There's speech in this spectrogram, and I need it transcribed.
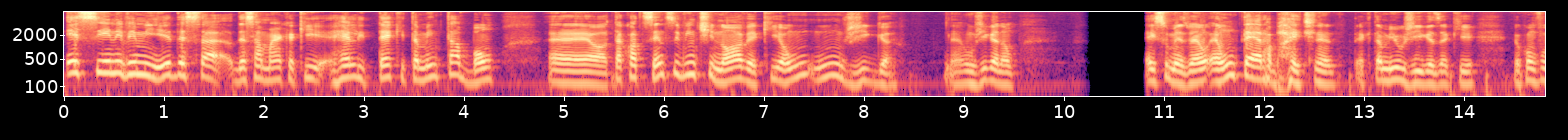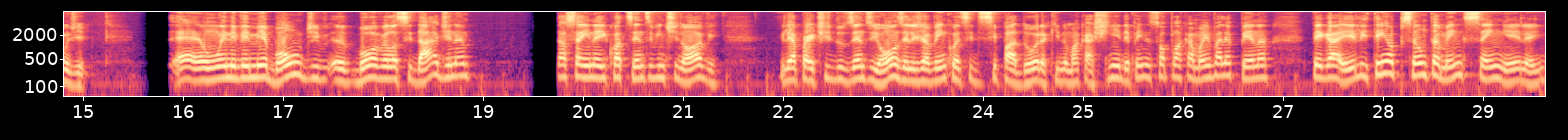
esse NVMe dessa, dessa marca aqui, Helitech, também tá bom. É, ó, tá 429 aqui, ó, 1, 1 GB. Né? 1 GB não. É isso mesmo, é, é 1 terabyte, né? É que tá 1000 GB aqui, eu confundi. É um NVMe bom, de eh, boa velocidade, né? tá saindo aí 429. Ele a partir de 211, ele já vem com esse dissipador aqui numa caixinha, depende da sua placa-mãe, vale a pena pegar ele. E tem a opção também sem ele aí,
